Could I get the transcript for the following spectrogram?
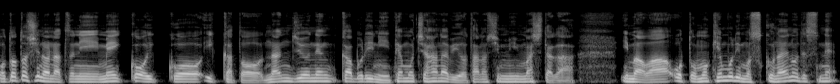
一昨年の夏に姪っ子一個一家と何十年かぶりに手持ち花火を楽しみましたが今は音も煙も少ないのですね。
